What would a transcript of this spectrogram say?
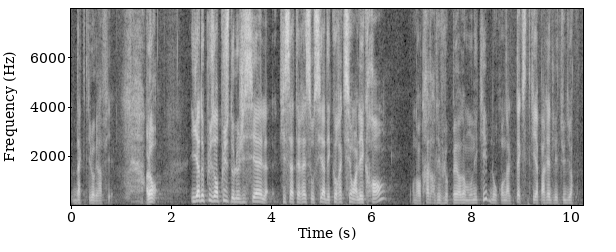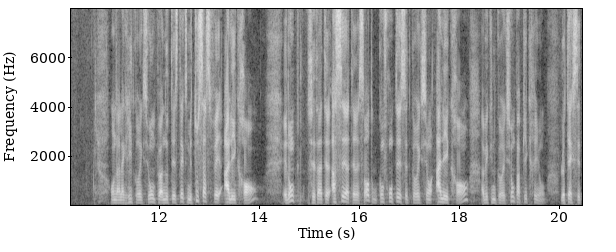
dactylographiés. Alors, il y a de plus en plus de logiciels qui s'intéressent aussi à des corrections à l'écran. On est en train d'en développer dans mon équipe, donc on a le texte qui apparaît de l'étudiant on a la grille de correction, on peut annoter ce texte, mais tout ça se fait à l'écran. Et donc, c'est assez intéressant de confronter cette correction à l'écran avec une correction papier-crayon. Le texte est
